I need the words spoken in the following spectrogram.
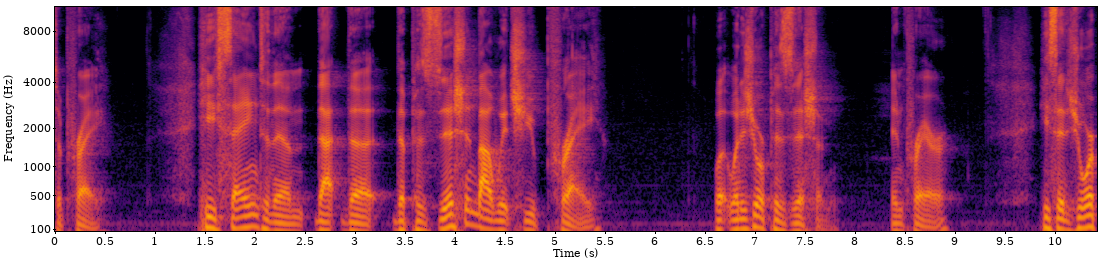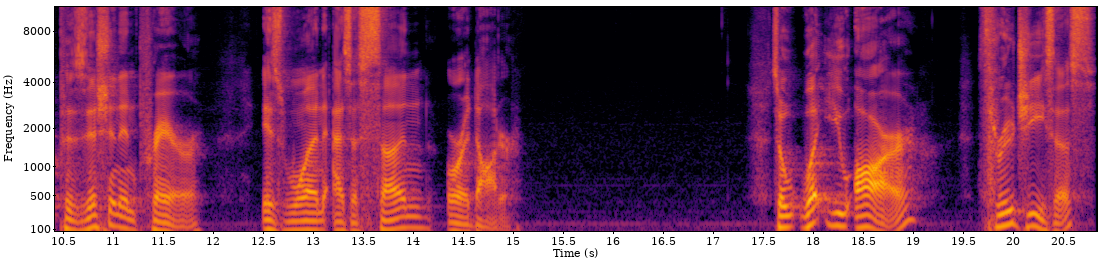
to pray, he's saying to them that the, the position by which you pray, what, what is your position in prayer? He says, Your position in prayer is one as a son or a daughter. So, what you are through Jesus,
